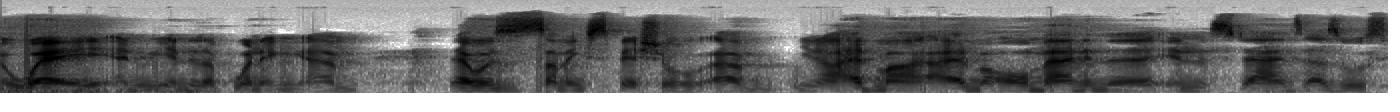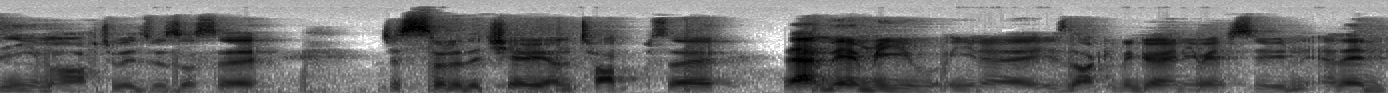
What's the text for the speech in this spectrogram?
away, and we ended up winning. Um, that was something special. Um, you know, I had my I had my old man in the in the stands as we were seeing him afterwards was also just sort of the cherry on top. So that memory, you know, is not going to go anywhere soon. And then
